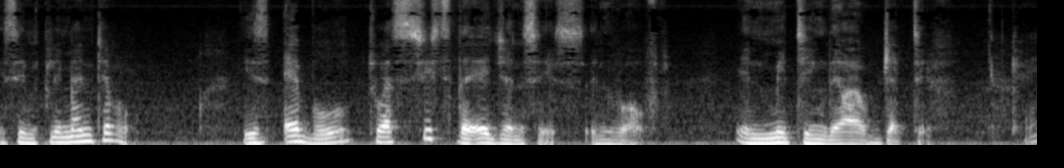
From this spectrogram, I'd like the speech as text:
is implementable, is able to assist the agencies involved in meeting their objective. Okay.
